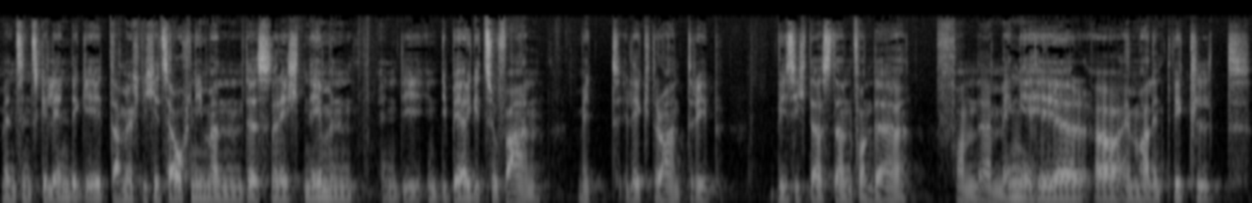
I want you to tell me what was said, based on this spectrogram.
wenn es ins Gelände geht, da möchte ich jetzt auch niemandem das Recht nehmen, in die, in die Berge zu fahren mit Elektroantrieb. Wie sich das dann von der, von der Menge her äh, einmal entwickelt,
